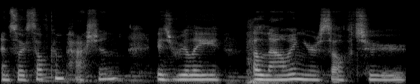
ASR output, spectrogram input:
And so self compassion is really allowing yourself to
